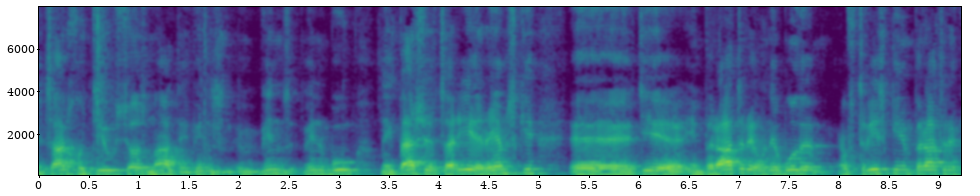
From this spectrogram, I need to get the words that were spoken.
цар хотів все знати. Він, він, він був найперше царі римські, е, ті імператори, вони були австрійські імператори,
